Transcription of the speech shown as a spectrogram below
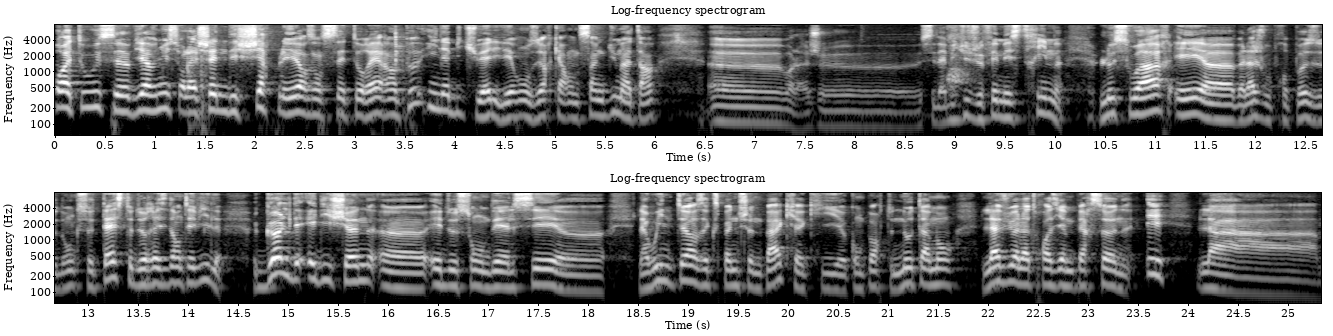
Bonjour à tous, euh, bienvenue sur la chaîne des chers players en cet horaire un peu inhabituel. Il est 11h45 du matin. Euh, voilà, je... c'est d'habitude je fais mes streams le soir et euh, bah là je vous propose donc ce test de Resident Evil Gold Edition et de son DLC, la Winter's Expansion Pack, qui comporte notamment la vue à la troisième personne et la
